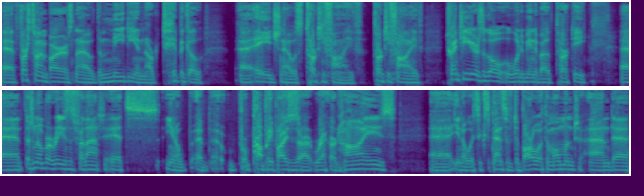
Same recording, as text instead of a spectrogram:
Uh, first time buyers now, the median or typical uh, age now is 35. 35. 20 years ago, it would have been about 30. Uh, there's a number of reasons for that. It's, you know, uh, uh property prices are at record highs. Uh, you know, it's expensive to borrow at the moment, and uh,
